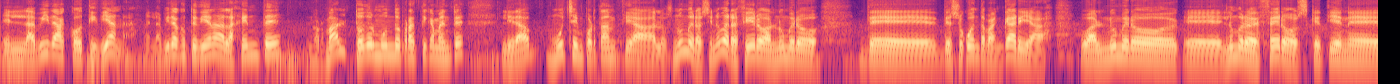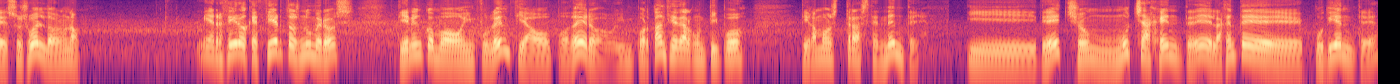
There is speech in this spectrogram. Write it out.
en la vida cotidiana. En la vida cotidiana la gente normal, todo el mundo prácticamente le da mucha importancia a los números. Y no me refiero al número de, su cuenta bancaria o al número, eh, el número de ceros que tiene su sueldo, no. Me refiero a que ciertos números tienen como influencia o poder o importancia de algún tipo, digamos, trascendente. Y de hecho, mucha gente, la gente pudiente,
